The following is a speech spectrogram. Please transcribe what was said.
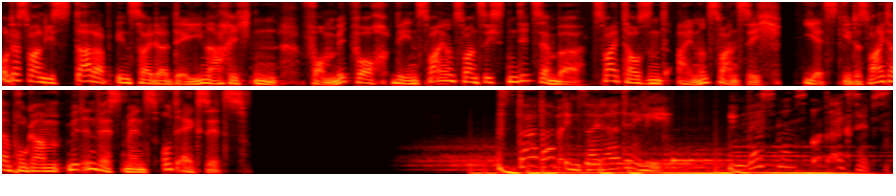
Und das waren die Startup Insider Daily Nachrichten vom Mittwoch, den 22. Dezember 2021. Jetzt geht es weiter im Programm mit Investments und Exits. Startup Insider Daily. Investments und Exits.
